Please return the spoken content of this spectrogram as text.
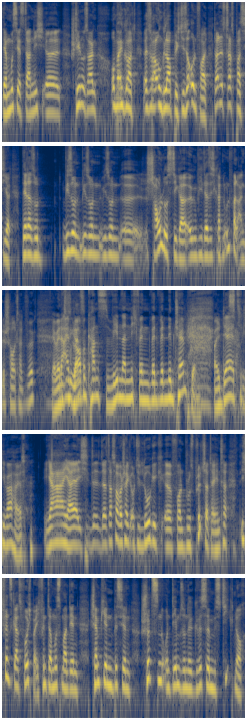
der muss jetzt da nicht äh, stehen und sagen, oh mein Gott, es war unglaublich, dieser Unfall, dann ist das passiert. Der da so wie so ein, wie so ein, wie so ein äh, Schaulustiger irgendwie, der sich gerade einen Unfall angeschaut hat, wirkt. Ja, wenn du einem glauben kannst, wem dann nicht, wenn, wenn, wenn dem Champion? Weil der sorry. erzählt die Wahrheit. Ja, ja, ja, ich, das, das war wahrscheinlich auch die Logik äh, von Bruce Pritchard dahinter. Ich find's ganz furchtbar. Ich finde, da muss man den Champion ein bisschen schützen und dem so eine gewisse Mystik noch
